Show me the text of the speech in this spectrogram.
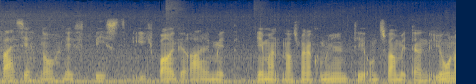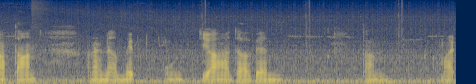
Falls ihr noch nicht wisst, ich baue gerade mit jemanden aus meiner Community und zwar mit dem Jonathan an einer Map und ja, da werden dann mal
